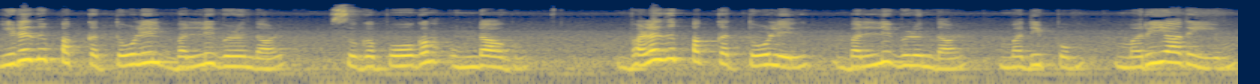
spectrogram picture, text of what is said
இடது பக்க தோளில் பள்ளி விழுந்தால் சுகபோகம் உண்டாகும். வலது பக்க தோளில் பள்ளி விழுந்தால் மதிப்பும் மரியாதையும்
